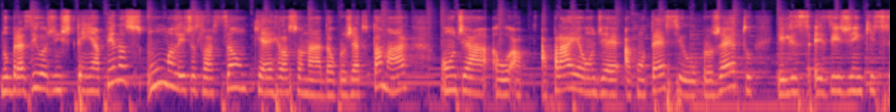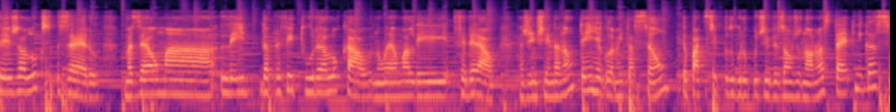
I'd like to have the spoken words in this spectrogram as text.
No Brasil, a gente tem apenas uma legislação que é relacionada ao projeto Tamar, onde a, a, a praia onde é, acontece o projeto, eles exigem que seja lux zero, mas é uma lei da prefeitura local, não é uma lei federal. A gente ainda não tem regulamentação. Eu participo do grupo de revisão de normas técnicas.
